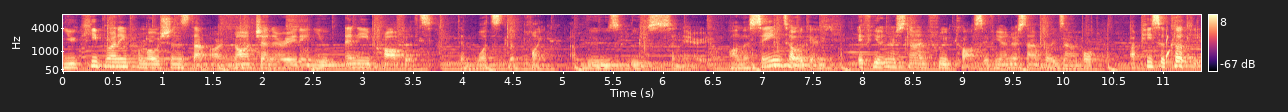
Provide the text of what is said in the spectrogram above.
you keep running promotions that are not generating you any profits, then what's the point? A lose-lose scenario. On the same token, if you understand food costs, if you understand, for example, a piece of cookie,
